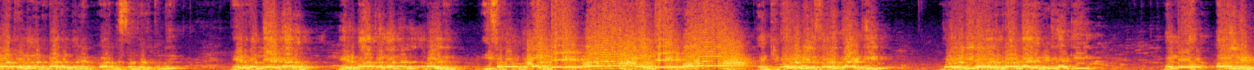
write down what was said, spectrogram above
మాత్రం అన్న నినాదంతో నేను ప్రారంభిస్తాం జరుగుతుంది. నేను వందే అంటాను మీరు మాత్రం అన- అనాలని ఈ సభలో వందే వందే! థ్యాంక్ యూ. గౌరవనీయులు స్వరూప్ గారికి గౌరవనీయులు ఆనం రామనారాయణ రెడ్డి గారికి మొన్న పార్లమెంట్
